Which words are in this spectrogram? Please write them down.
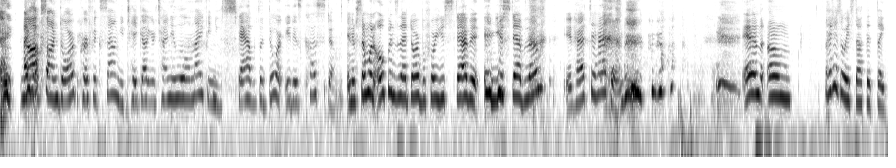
Knocks on door, perfect sound. You take out your tiny little knife and you stab the door. It is custom. And if someone opens that door before you stab it and you stab them, it had to happen. and um I just always thought that like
